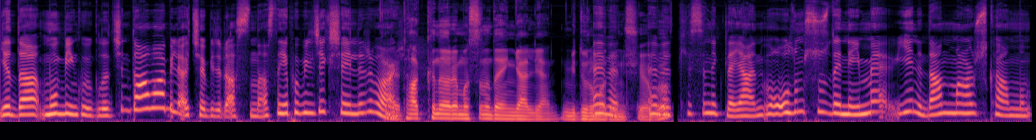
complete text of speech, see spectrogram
Ya da mobbing uyguladığı için dava bile açabilir aslında. Aslında yapabilecek şeyleri var. Evet, hakkını aramasını da engelleyen bir duruma evet, dönüşüyor bu. evet kesinlikle. Yani o olumsuz deneyime yeniden maruz kalma,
